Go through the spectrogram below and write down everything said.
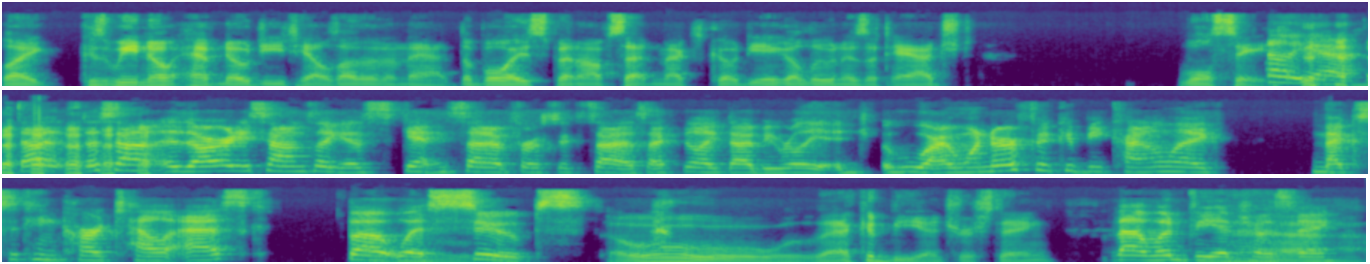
like, because we know have no details other than that. The boys spin off set in Mexico. Diego Luna is attached. We'll see. Hell yeah, that that sound it already sounds like it's getting set up for success. I feel like that'd be really. Ooh, I wonder if it could be kind of like Mexican cartel esque, but with supes. Oh, that could be interesting. That would be interesting. Yeah.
